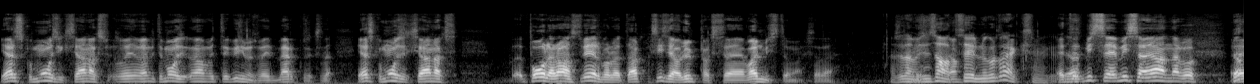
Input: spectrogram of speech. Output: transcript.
järsku Moosiks ei annaks, või mitte Moosik, no mitte küsimus, vaid märkuseks seda, järsku Moosiks ei annaks poole rahast Veerpalu, et ta hakkaks ise olümpiaks äh, valmistuma, eks ole no seda me siin saates no. eelmine kord rääkisimegi. et, et mis see, mis sa, Jaan, nagu no.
